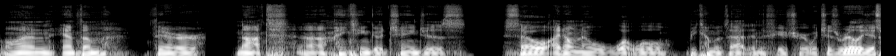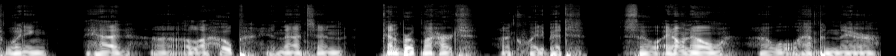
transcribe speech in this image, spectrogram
on Anthem. They're not uh, making good changes. So I don't know what will become of that in the future, which is really disappointing. I had uh, a lot of hope in that and kind of broke my heart uh, quite a bit. So I don't know uh, what will happen there.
